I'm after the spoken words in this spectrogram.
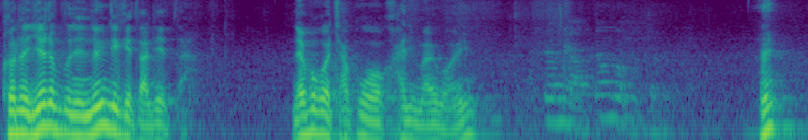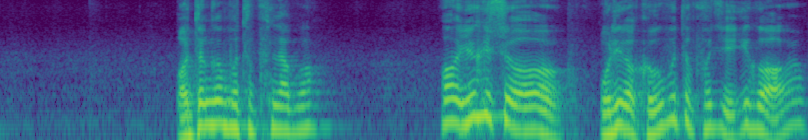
그건 여러분의 능력에 달렸다. 내보고 자꾸 하지 말고. 잉? 그러면 어떤 것부터? 푼다고? 어, 여기서 우리가 그거부터 보지. 이거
